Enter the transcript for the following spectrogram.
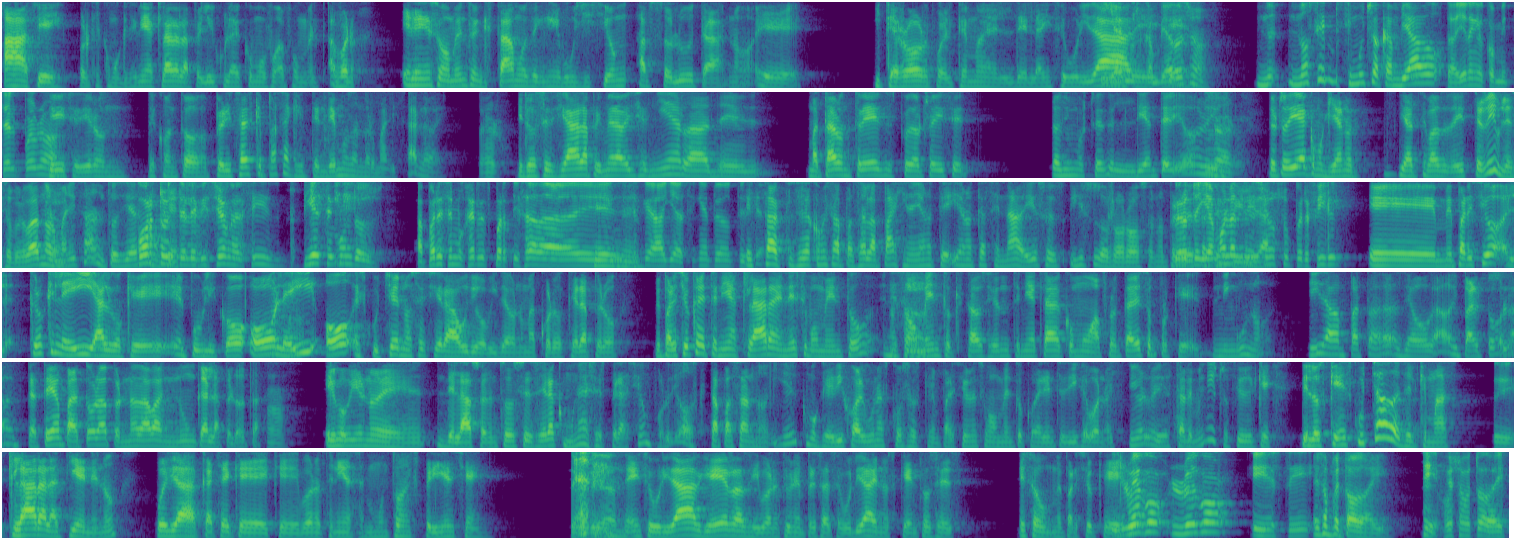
Ah, sí, porque como que tenía clara la película de cómo fue fomentar. Ah, bueno, era en ese momento en que estábamos en ebullición absoluta, ¿no? Eh, y terror por el tema del- de la ¿Y inseguridad. ya hemos cambiado que- eso? No, no sé si mucho ha cambiado. Ayer en el Comité del Pueblo. Sí, se dieron de con todo. Pero ¿sabes qué pasa? Que tendemos a normalizarla. Claro. Entonces ya la primera vez dices, mierda, de- mataron tres, después la otra dice, los mismos tres del día anterior. y claro. El otro día como que ya no, ya te vas, es terrible eso, pero vas normalizando. Entonces ya como en que- televisión, así, 10 segundos, aparece mujer descuartizada, eh, Sí, no sé sí. qué, ah, ya, siguiente noticia. Exacto, entonces ya comienza a pasar la página, ya no te, ya no te hace nada y eso es, y eso es horroroso, ¿no? Pero te llamó la atención su perfil. Eh, me pareció, creo que leí algo que él publicó, o leí o escuché, no sé si era audio o video, no me acuerdo qué era, pero me pareció que le tenía clara en ese momento, en ese momento que estaba sucediendo, tenía clara cómo afrontar eso porque ninguno, y daban patadas de abogado y para todo lado, pateaban para todo lado, pero no daban nunca la pelota Ah. el gobierno de, de Lázaro. Entonces era como una desesperación, por Dios, ¿qué está pasando? Y él como que dijo algunas cosas que me parecieron en ese momento coherentes. Dije, bueno, este señor debería estar de ministro. Así el que, de los que he escuchado es el que más Sí. clara la tiene, ¿no? Pues ya caché que, que bueno, tenía un montón de experiencia en, Seguridad. en seguridad, guerras, y bueno, tiene una empresa de seguridad y no sé qué. Entonces, eso me pareció que... Y luego, luego, este, Eso fue todo ahí. sí, fue sobre todo ahí.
